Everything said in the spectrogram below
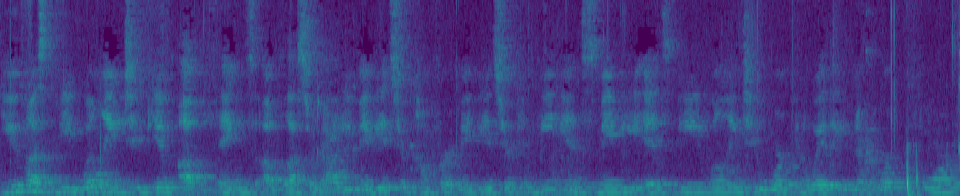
you must be willing to give up things of lesser value. Maybe it's your comfort, maybe it's your convenience, maybe it's being willing to work in a way that you've never worked before,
